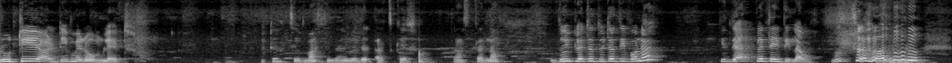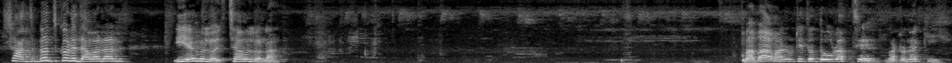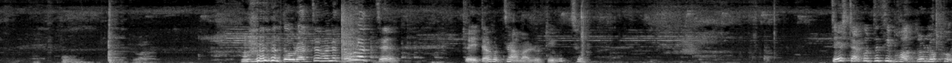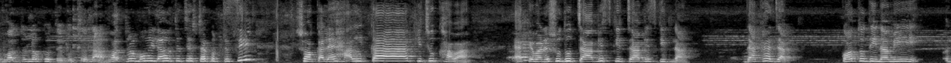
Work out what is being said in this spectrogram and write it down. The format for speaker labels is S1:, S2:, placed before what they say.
S1: রুটি আর ডিমের অমলেট। এটা হচ্ছে মাসুদ আহমেদের আজকের নাস্তা না? দুই প্লেটে দুইটা দিব না কিন্তু এক প্লেটেই দিলাম বুঝছ? সাজগোজ করে দেওয়ার আর ইয়ে হলো ইচ্ছা হলো না। বাবা, আমার রুটি তো দৌড়াচ্ছে। ঘটনা কি? দৌড়াচ্ছে মানে দৌড়াচ্ছে। তো এটা হচ্ছে আমার রুটি, বুঝছ? চেষ্টা করতেছি ভদ্রলোক ভদ্রলোক হতে, বুঝছ? না, ভদ্র মহিলা হতে চেষ্টা করতেছি সকালে হালকা কিছু খাওয়া। একেবারে শুধু চা বিস্কিট চা বিস্কিট না। দেখা যাক, কতদিন আমি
